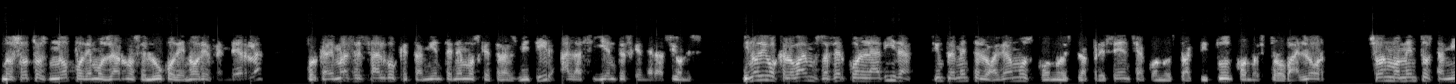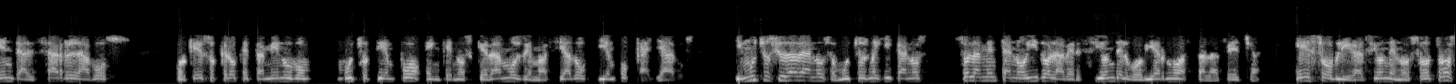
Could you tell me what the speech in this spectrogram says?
Nosotros no podemos darnos el lujo de no defenderla, porque además es algo que también tenemos que transmitir a las siguientes generaciones. Y no digo que lo vamos a hacer con la vida, simplemente lo hagamos con nuestra presencia, con nuestra actitud, con nuestro valor. Son momentos también de alzar la voz, porque eso creo que también hubo mucho tiempo en que nos quedamos demasiado tiempo callados. Y muchos ciudadanos o muchos mexicanos solamente han oído la versión del gobierno hasta la fecha es obligación de nosotros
